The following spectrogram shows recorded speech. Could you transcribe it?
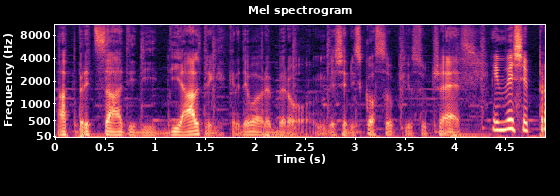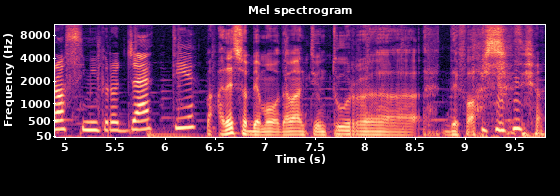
apprezzati di, di altri che credevo avrebbero invece riscosso più successo. E invece prossimi progetti? Ma adesso abbiamo davanti un tour uh, The Force, diciamo,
